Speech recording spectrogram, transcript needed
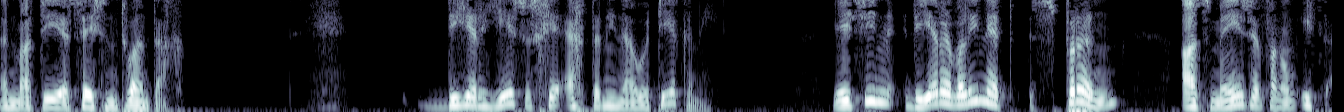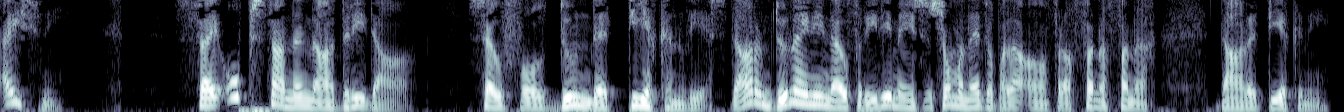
in Matteus 26. Die Here Jesus gee egter nie nou 'n teken nie. Jy sien, die Here wil nie net spring as mense van hom iets eis nie. Sy opstanding na 3 dae sou voldoende teken wees. Daarom doen hy nie nou vir hierdie mense sommer net op hulle aanvraag vinnig vinnig daar 'n teken nie.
